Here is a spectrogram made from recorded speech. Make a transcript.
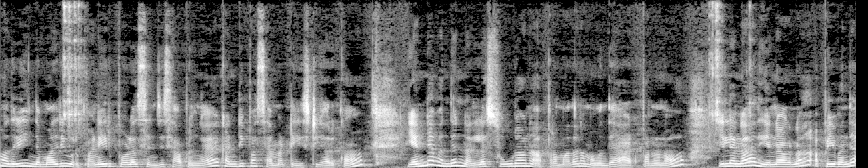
மாதிரி இந்த மாதிரி ஒரு பன்னீர் போல் செஞ்சு சாப்பிடுங்க. கண்டிப்பாக செம்ம டேஸ்டியாக இருக்கும். எண்ணெய் வந்து நல்லா சூடான அப்புறமா தான் நம்ம வந்து ஆட் பண்ணணும். இல்லைனா அது என்ன ஆகுனா அப்படியே வந்து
